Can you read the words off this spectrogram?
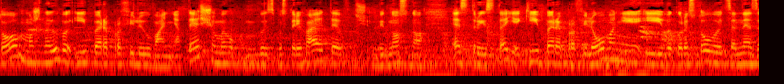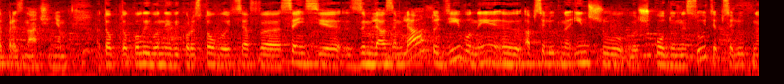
то можливо і перепрофілювання. Те, що ми ви спостерігаєте відносно С-300, які перепрофільовані і використовуються не за призначенням. Тобто, коли вони використовуються в сенсі земля-земля, тоді вони е, абсолютно іншу шкоду несуть, абсолютно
